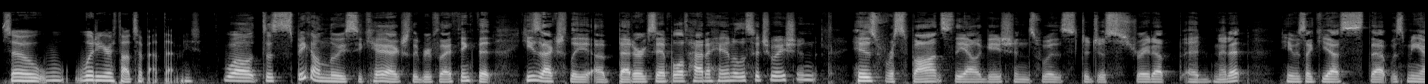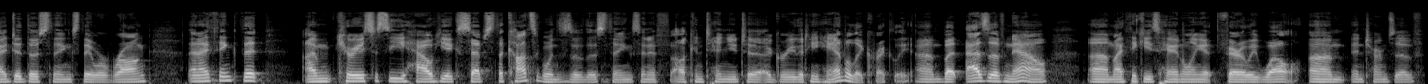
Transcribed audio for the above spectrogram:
So, what are your thoughts about that, Mason? Well, to speak on Louis C.K. actually briefly, I think that he's actually a better example of how to handle the situation. His response to the allegations was to just straight up admit it he was like, Yes, that was me. I did those things. They were wrong. And I think that I'm curious to see how he accepts the consequences of those things and if I'll continue to agree that he handled it correctly. Um, but as of now, Um, I think he's handling it fairly well um, in terms of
